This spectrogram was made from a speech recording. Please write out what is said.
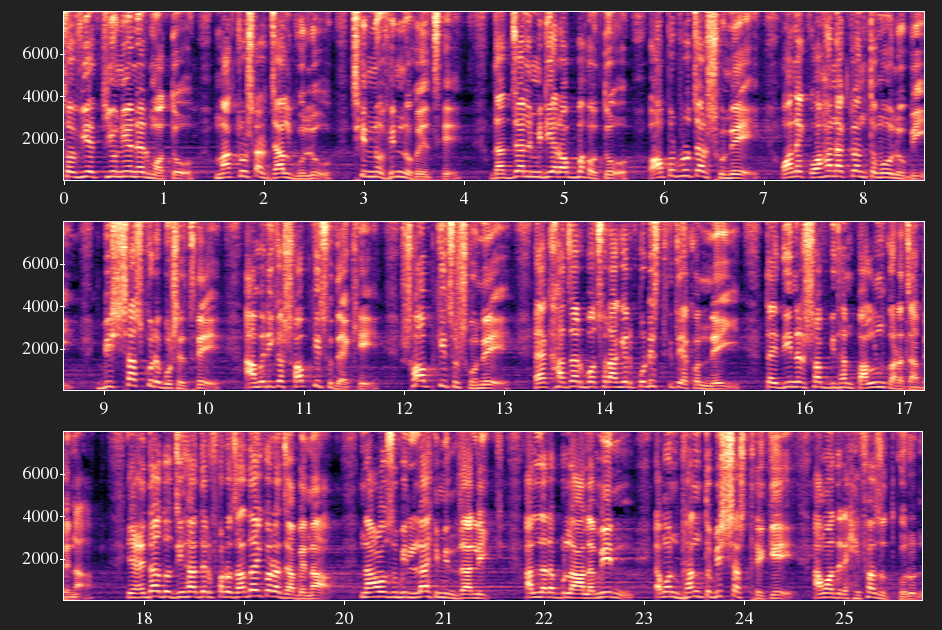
সোভিয়েত ইউনিয়নের মতো মাক্রোসার জালগুলো ছিন্ন ভিন্ন হয়েছে। দাজ্জাল মিডিয়ার অব্যাহত অপপ্রচার শুনে অনেক ওহানাক্রান্ত মৌলবী বিশ্বাস করে বসেছে, আমেরিকা সব কিছু দেখে সব কিছু শোনে। এক হাজার বছর আগের পরিস্থিতি এখন নেই, তাই দিনের সব বিধান পালন করা যাবে না। এদাদ ও জিহাদের ফরজ আদায় করা যাবে না। নাওজুবিল্লাহ মিন জালিক আল্লাহ রাবুল্লা আলমিন এমন ভ্রান্ত বিশ্বাস থেকে আমাদের হেফাজত করুন।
